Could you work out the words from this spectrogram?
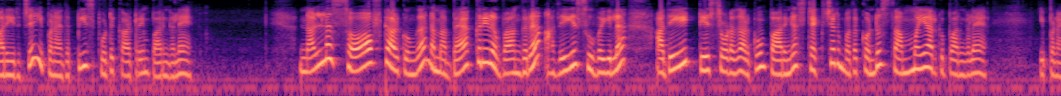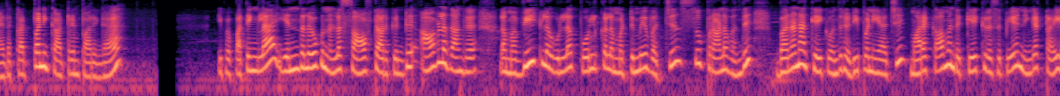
ஆறிடுச்சு இப்போ நான் இதை பீஸ் போட்டு காட்டுறேன் பாருங்களேன். நல்ல சாஃப்டாக இருக்குங்க. நம்ம பேக்கரியில் வாங்குகிற அதே சுவையில் அதே டேஸ்ட்டோட தான் இருக்கும். பாருங்கள் ஸ்ட்ரக்சர் முதற்கொண்டு செம்மையாக இருக்குது பாருங்களேன். இப்போ நான் இதை கட் பண்ணி காட்டுறேன் பாருங்கள் இப்போ பார்த்தீங்களா எந்த அளவுக்கு நல்லா சாஃப்டாக இருக்குன்ட்டு அவ்வளோதாங்க நம்ம வீட்டில் உள்ள பொருட்களை மட்டுமே வச்சு சூப்பரான வந்து பனானா கேக் வந்து ரெடி பண்ணியாச்சு. மறக்காமல் இந்த கேக் ரெசிபியை நீங்கள் ட்ரை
